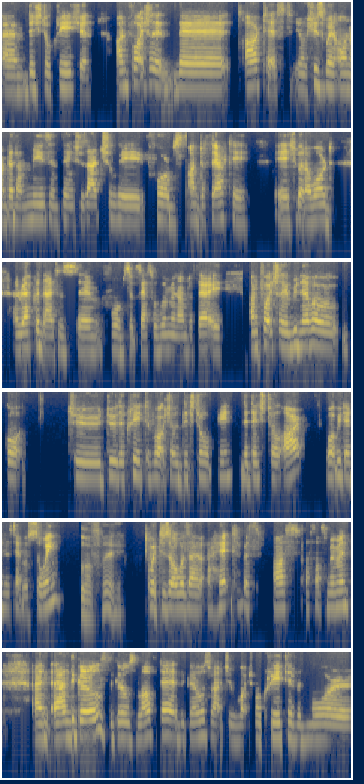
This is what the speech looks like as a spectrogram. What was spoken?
um, digital creation unfortunately the artist you know she's went on and did amazing things. She's actually forbes under 30 uh, she got an award and recognized as um, forbes successful women under 30 unfortunately we never got to do the creative workshop the digital paint the digital art. What we did instead was sewing. Lovely. Which is always a, a hit with us, us us women. And and the girls the girls loved it. The girls were actually much more creative and more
